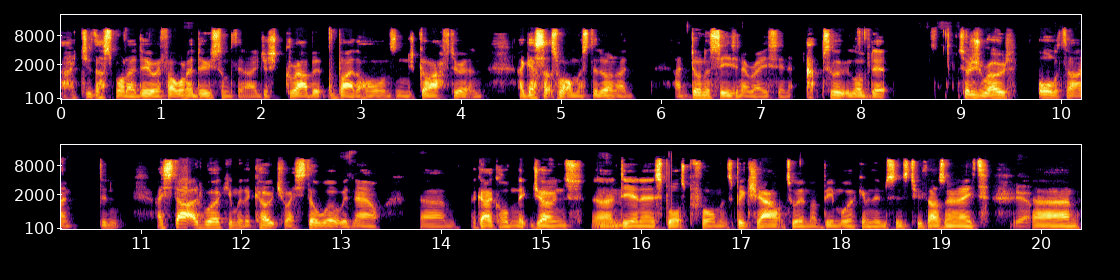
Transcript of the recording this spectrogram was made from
I that's what I do. If I want to do something, I just grab it by the horns and just go after it. And I guess that's what I must have done. I'd I'd done a season of racing, absolutely loved it, so I just rode all the time. Didn't I started working with a coach who I still work with now, um, a guy called Nick Jones, uh, Mhm. DNA Sports Performance. Big shout out to him. I've been working with him since 2008. Yeah. Um,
